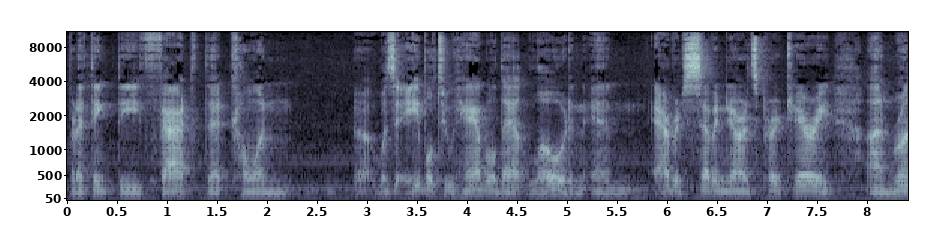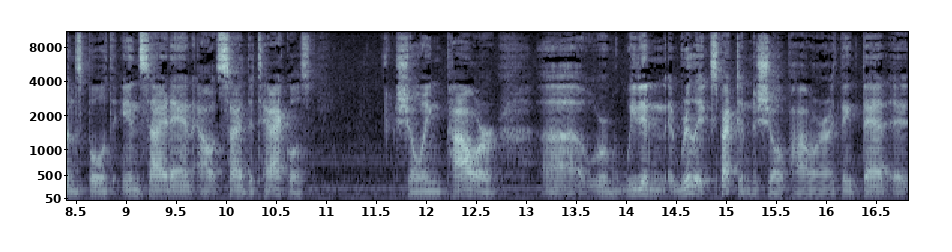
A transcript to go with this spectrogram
but i think the fact that cohen was able to handle that load and, and average seven yards per carry on runs both inside and outside the tackles, showing power. Uh, where we didn't really expect him to show power. I think that uh,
